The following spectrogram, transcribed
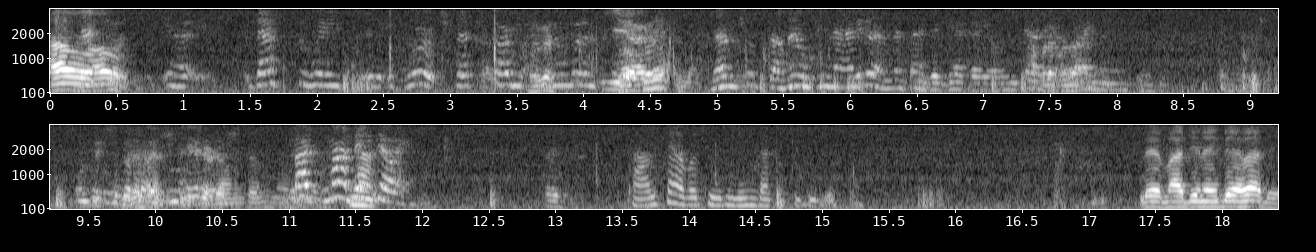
hurt. That's the way it, it works. That's karma. You know what I'm saying? Yeah. તમે ઉઠીને આવી ગયો એમને ત્યાં જગ્યા કરી આવો. વિચાર કરવાય નહીં. ચાલશે આ બધું લિંગા તૂટી જશે લે માજી નહીં બેહવા દે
